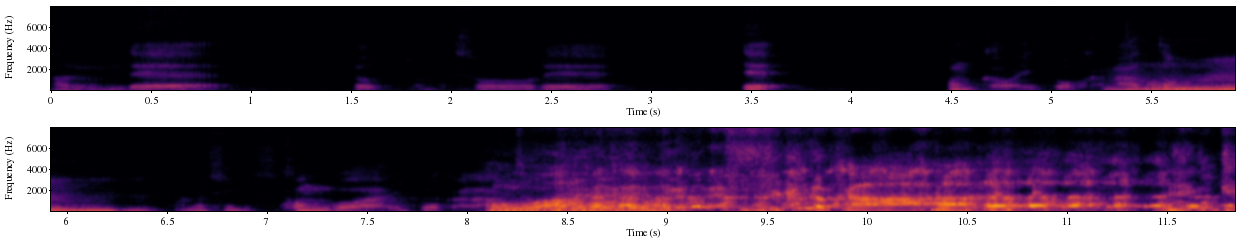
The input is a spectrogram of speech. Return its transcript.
があるんで、ちょっとね、それで今回は行こうかなと。楽しみです。今後は行こうかなと。今後は 続くのかなんか、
